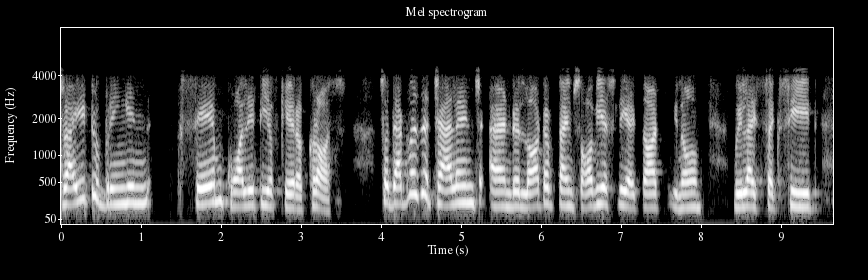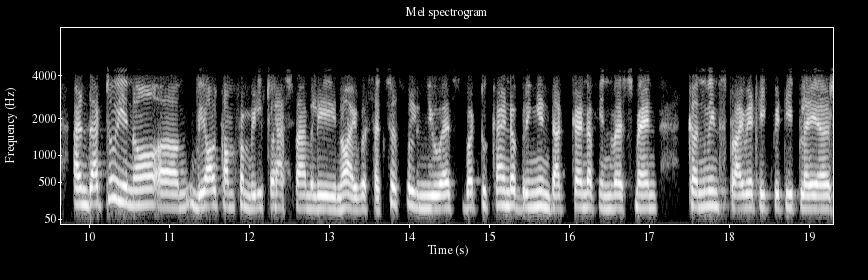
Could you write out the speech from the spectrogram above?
try to bring in same quality of care across. So that was a challenge, and a lot of times, obviously, I thought, you know, will I succeed? And that too, you know, um, we all come from middle class family. You know, I was successful in US, but to kind of bring in that kind of investment convince private equity players,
